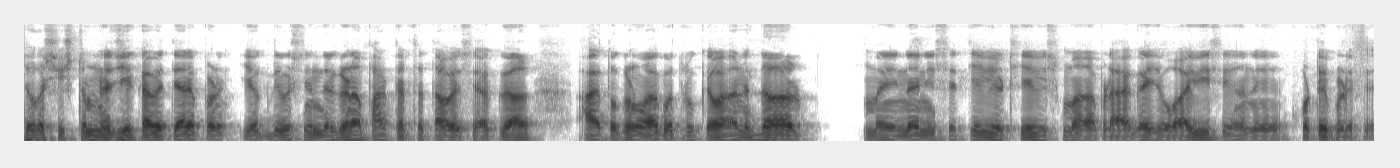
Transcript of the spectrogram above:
જો કે સિસ્ટમ નજીક આવે ત્યારે પણ એક દિવસની અંદર ઘણા ફારફેર થતા હોય છે. અગાઉ આ તો ઘણું આગોતરું કહેવાય અને દર મહિનાની સત્યાવીસ અઠ્યાવીસમાં આપણે આગાહીઓ આવી છે અને ખોટી પડે છે.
